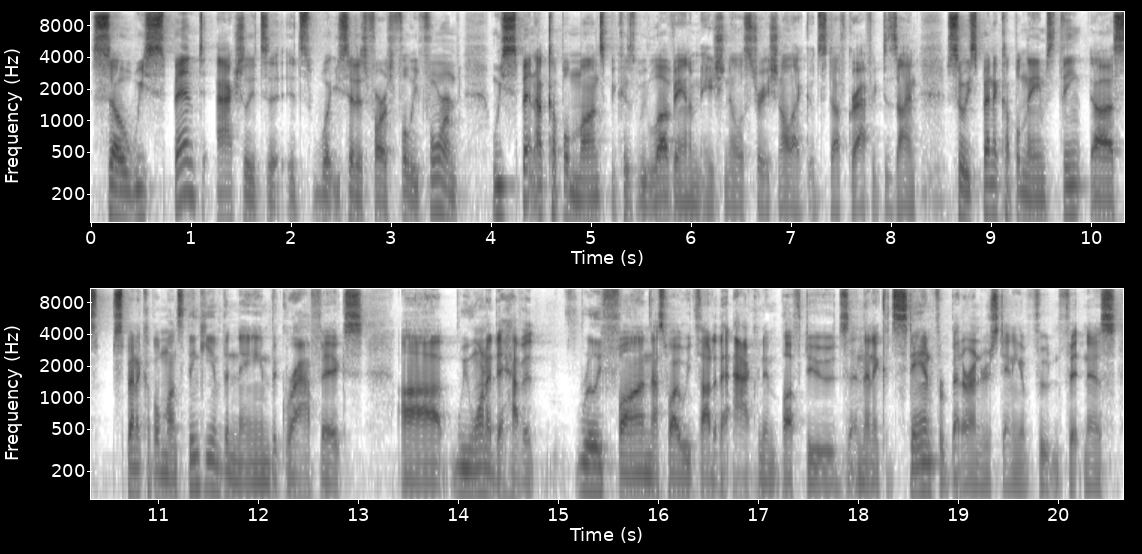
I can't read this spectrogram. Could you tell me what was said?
So we spent actually it's a, it's what you said as far as fully formed. We spent a couple months because we love animation, illustration, all that good stuff, graphic design. So we spent a couple names think uh, spent a couple months thinking of the name, the graphics. Uh, we wanted to have it really fun. That's why we thought of the acronym Buff Dudes, and then it could stand for better understanding of food and fitness.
